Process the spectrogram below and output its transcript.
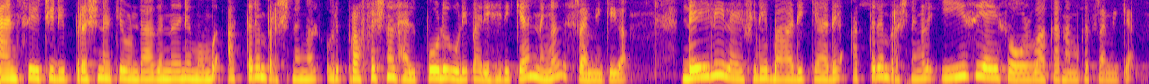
ആൻസൈറ്റി ഡിപ്രഷനൊക്കെ ഉണ്ടാകുന്നതിന് മുമ്പ് അത്തരം പ്രശ്നങ്ങൾ ഒരു പ്രൊഫഷണൽ ഹെൽപ്പോടുകൂടി പരിഹരിക്കാൻ നിങ്ങൾ ശ്രമിക്കുക. ഡെയിലി ലൈഫിനെ ബാധിക്കാതെ അത്തരം പ്രശ്നങ്ങൾ ഈസിയായി സോൾവ് ആക്കാൻ നമുക്ക് ശ്രമിക്കാം.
